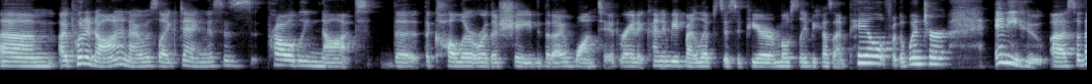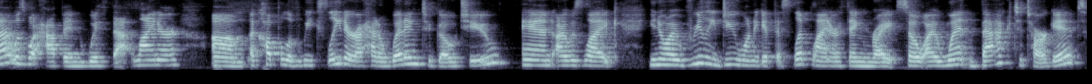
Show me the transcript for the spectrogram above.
um, I put it on and I was like, dang, this is probably not the the color or the shade that I wanted, right? It kind of made my lips disappear, mostly because I'm pale for the winter. Anywho, uh, so that was what happened with that liner. Um, a couple of weeks later, I had a wedding to go to, and I was like, you know, I really do want to get this lip liner thing right. So I went back to Target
